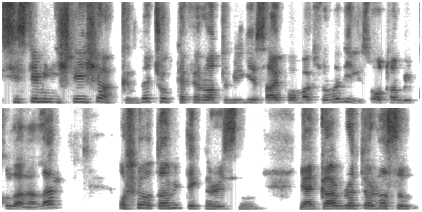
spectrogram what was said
sistemin işleyişi hakkında çok teferruatlı bilgiye sahip olmak zorunda değiliz. Otomobil kullananlar otomobil teknolojisinin yani karbüratör nasıl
